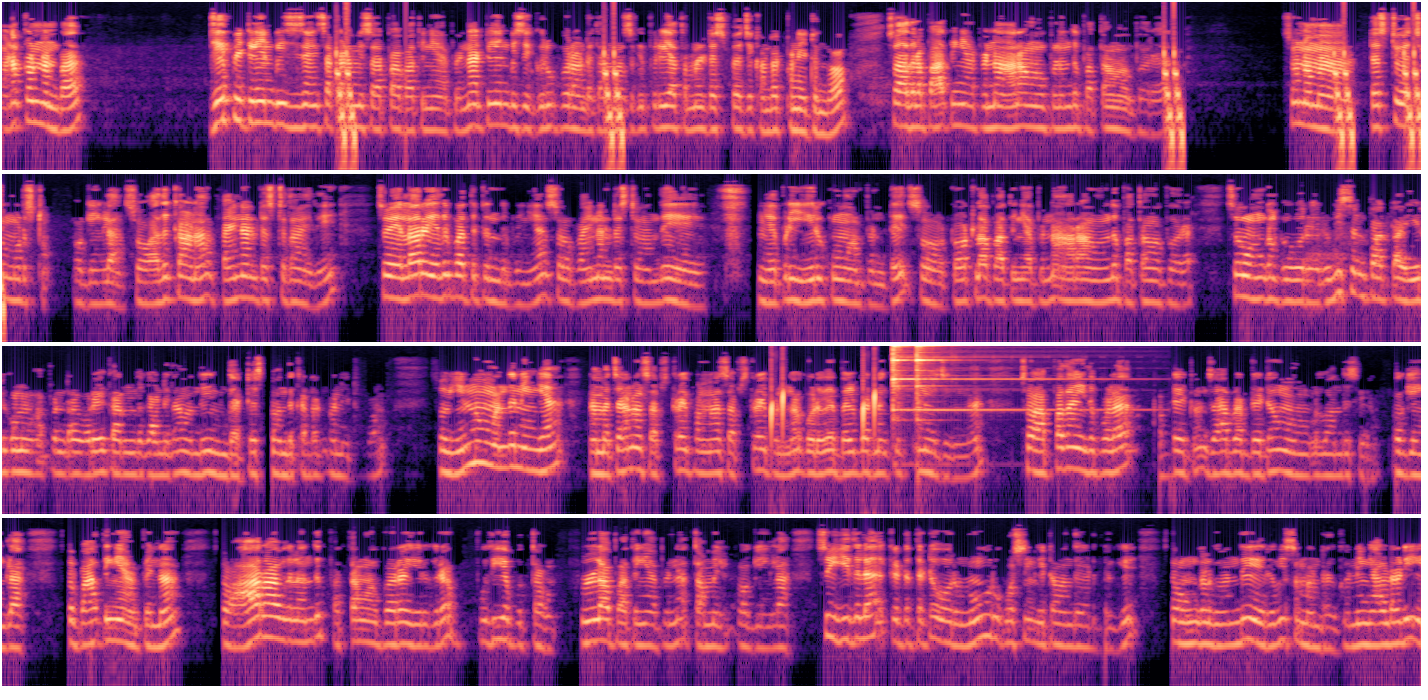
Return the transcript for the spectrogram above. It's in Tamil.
வணக்கம் நண்பா. ஜேபி டிஎன்பிசி சயின்ஸ் அகாடமி சார்பாக பார்த்தீங்க அப்படின்னா டிஎன்பிசி குரூப் ஃபோர் அண்ட் தமிழ்ஸுக்கு ஃப்ரீயாக தமிழ் டெஸ்ட் பேஜ் கண்டக்ட் பண்ணிட்டு இருந்தோம். ஸோ அதில் பார்த்தீங்க அப்படின்னா ஆறாம் வகுப்புலேருந்து பத்தாம் வகுப்பு வரை. ஸோ நம்ம டெஸ்ட் வச்சு முடிச்சிட்டோம். ஓகேங்களா ஸோ அதுக்கான ஃபைனல் டெஸ்ட் தான் இது. ஸோ எல்லாரும் எதிர்பார்த்துட்டு இருந்திருப்பீங்க. ஸோ ஃபைனல் டெஸ்ட் வந்து எப்படி இருக்கும் அப்படின்ட்டு. ஸோ டோட்டலாக பார்த்தீங்க அப்படின்னா ஆறாம் வந்து பத்தாம் வகுப்பு வர ஸோ உங்களுக்கு ஒரு ரிவிஷன் பார்ட்டாக இருக்கணும் அப்படின்ற ஒரே காரணத்துக்காண்டி தான் வந்து இந்த டெஸ்ட் வந்து கண்டக்ட் பண்ணிட்டு இருக்கோம். ஸோ இன்னும் வந்து நீங்கள் நம்ம சேனல் சப்ஸ்கிரைப் பண்ணலாம் சப்ஸ்கிரைப் பண்ணுங்கள் கூடவே பெல் பட்டனை கிளிக் பண்ணி வச்சுக்கோங்க. ஸோ அப்போ தான் இது போல் அப்டேட்டும் ஜாப் அப்டேட்டும் உங்களுக்கு வந்து சேரும். ஓகேங்களா ஸோ பார்த்தீங்க அப்படின்னா ஸோ ஆறாவதுலேருந்து பத்தாம் வகுப்பு வரை இருக்கிற புதிய புத்தகம் ஃபுல்லாக பார்த்தீங்க அப்படின்னா தமிழ் ஓகேங்களா? ஸோ இதில் கிட்டத்தட்ட ஒரு நூறு கொஸ்டின் கிட்ட வந்து எடுத்திருக்கு. ஸோ உங்களுக்கு வந்து ரிவிஷன் பண்ணுறதுக்கு நீங்கள் ஆல்ரெடி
